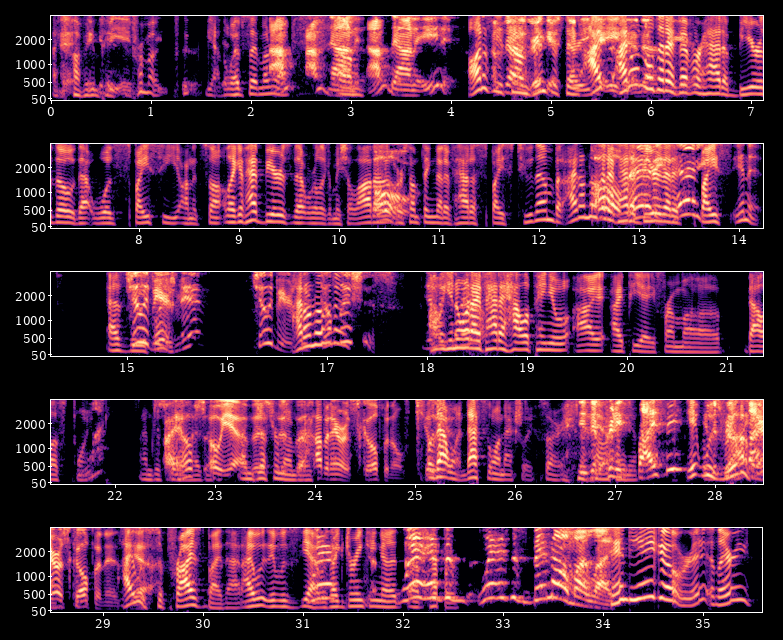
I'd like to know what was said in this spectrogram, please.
I copied it and pasted from a, ABC yeah, the website. I'm I'm, down. Um, to, I'm down to eat it. Honestly, I'm it sounds drink it. interesting. I I, I don't know that I've drink ever had a beer though that was spicy on its own. Like I've had beers that were like a michelada Oh. or something that have had a spice to them, but I don't know that Oh, I've had a beer Maddie, that had spice in it. As the chili beers, man. Chili beers. I don't They're know that I- Delicious. You're Oh, you know what? out. I've had a jalapeno I, IPA from uh, Ballast Point. What? I'm just. I hope so. Oh yeah, I'm the, just there's remembering. The habanero sculpin will kill Oh, that you. one. That's the one. Actually, sorry. Is it pretty spicy? It was pretty really- spicy? Habanero sculpin is. I yeah. was surprised by that. I was. It was. Yeah, it was like drinking a, a Where has pepper. this? Where has this been all my life? San Diego, Larry?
